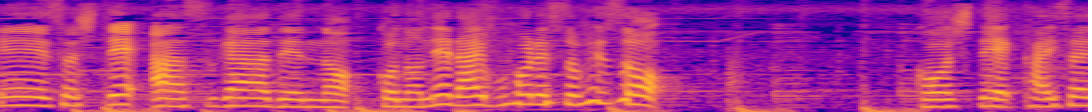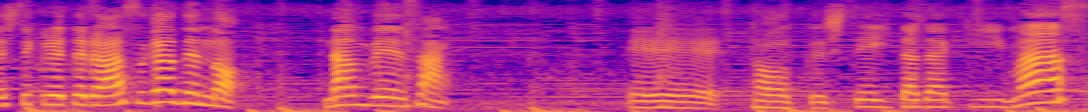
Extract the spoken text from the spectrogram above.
えーそしてアースガーデンのこのねライブフォレストフェスをこうして開催してくれてるアースガーデンの南米さん、えートークしていただきます。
